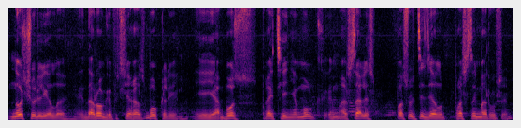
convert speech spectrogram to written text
ночью лило, и дороги все размокли, и обоз пройти не мог, и мы остались, по сути дела, простым оружием.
